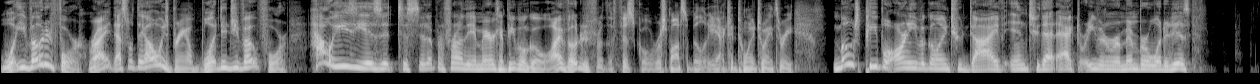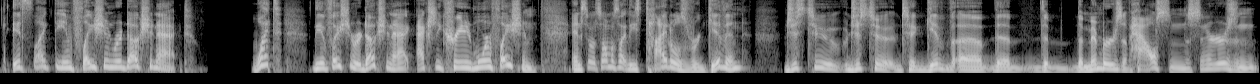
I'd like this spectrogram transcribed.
What you voted for, right? That's what they always bring up. What did you vote for? How easy is it to sit up in front of the American people and go, well, I voted for the Fiscal Responsibility Act of 2023? Most people aren't even going to dive into that act or even remember what it is. It's like the Inflation Reduction Act. What? The Inflation Reduction Act actually created more inflation. And so it's almost like these titles were given just to just to to give uh, the, the the members of House and the senators and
